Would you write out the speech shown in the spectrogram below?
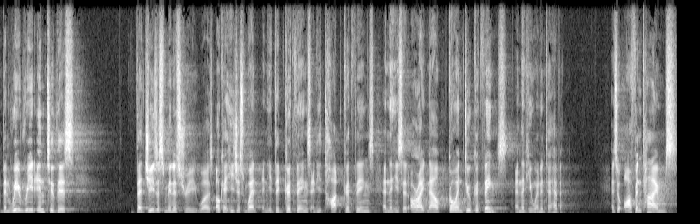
then we read into this that Jesus' ministry was okay, he just went and he did good things and he taught good things, and then he said, All right, now go and do good things. And then he went into heaven. And so, oftentimes,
